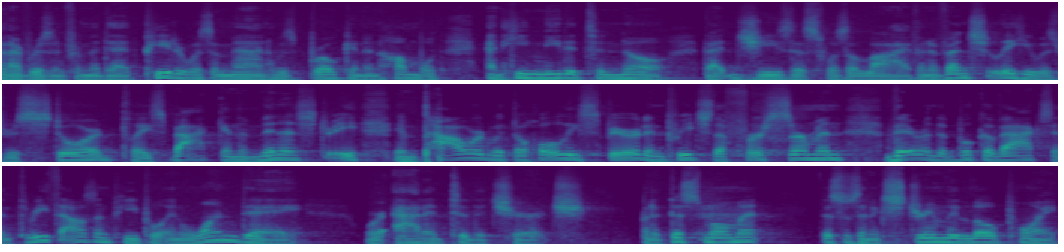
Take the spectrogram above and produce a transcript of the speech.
that I've risen from the dead. Peter was a man who was broken and humbled, and he needed to know that Jesus was alive. And eventually he was restored, placed back in the ministry, empowered with the Holy Spirit, and preached the first sermon there in the book of Acts. And 3,000 people in one day were added to the church. But at this moment, this was an extremely low point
